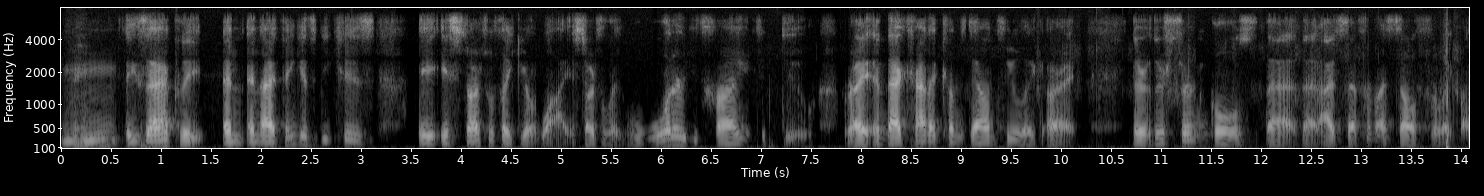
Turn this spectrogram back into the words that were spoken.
Mm-hmm, exactly, and and I think it's because it, it starts with like your why. It starts with like what are you trying to do, right? And that kind of comes down to like all right, there there's certain goals that that I've set for myself for like my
